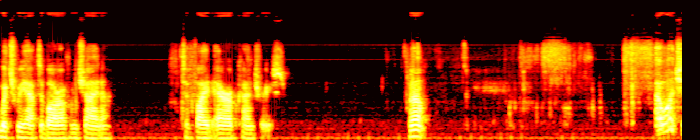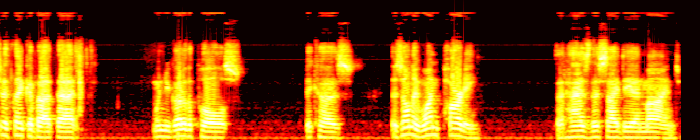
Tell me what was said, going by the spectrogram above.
which we have to borrow from China to fight Arab countries. Well, I want you to think about that when you go to the polls because there's only one party that has this idea in mind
